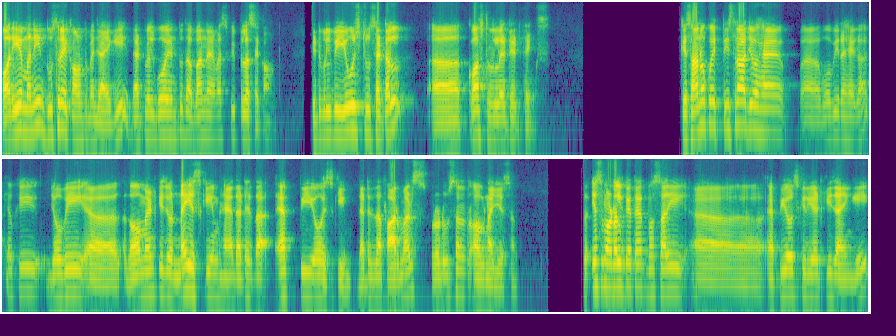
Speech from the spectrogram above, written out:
और ये मनी दूसरे अकाउंट में जाएगी that will go into the one MSP plus account it will be use to settle cost related things किसानों को एक तीसरा जो है वो भी रहेगा क्योंकि जो भी गवर्नमेंट की जो नई स्कीम है that is the FPO scheme that is the farmers producer organisation तो इस मॉडल के तहत बहुत सारी एफ़ क्रिएट की जाएँगी,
